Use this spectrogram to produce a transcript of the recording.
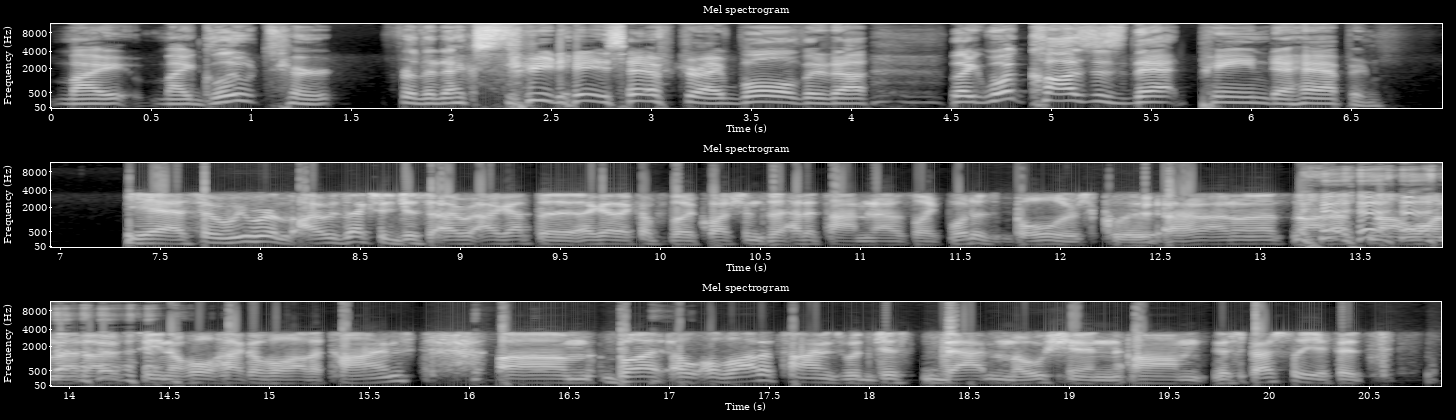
my my glutes hurt for the next three days after I bowled. And uh, like, what causes that pain to happen? Yeah, so we were. I was actually just. I, I got the. I got a couple of questions ahead of time, and I was like, "What is bowler's glute?" I, I don't. That's not. That's not one that I've seen a whole heck of a lot of times. Um, but a, a lot of times with just that motion, um, especially if it's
